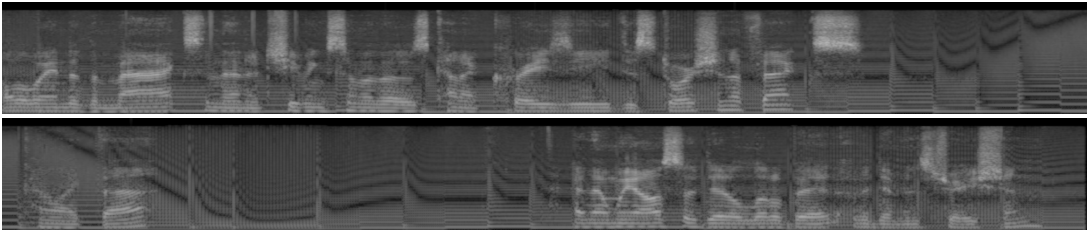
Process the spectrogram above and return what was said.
all the way into the max, and then achieving some of those kind of crazy distortion effects, kind of like that. And then we also did a little bit of a demonstration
